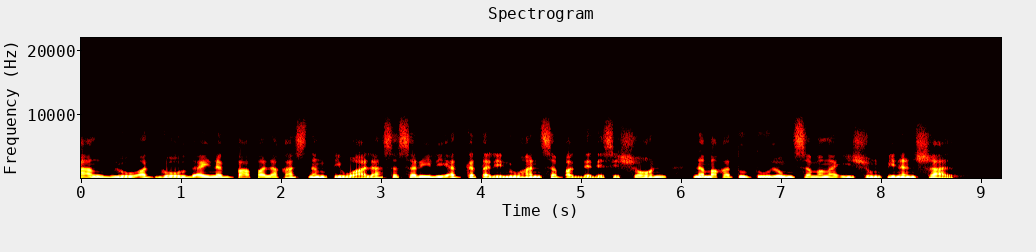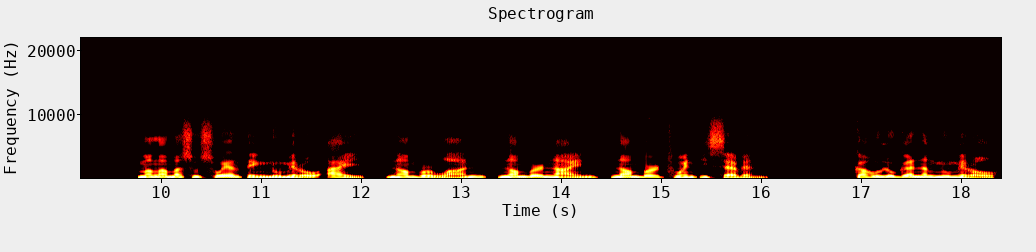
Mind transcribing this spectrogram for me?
ang blue at gold ay nagpapalakas ng tiwala sa sarili at katalinuhan sa pagdedesisyon, na makatutulong sa mga isyong pinansyal. Mga masuswerteng numero ay, number 1, number 9, number 27. Kahulugan ng numero,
